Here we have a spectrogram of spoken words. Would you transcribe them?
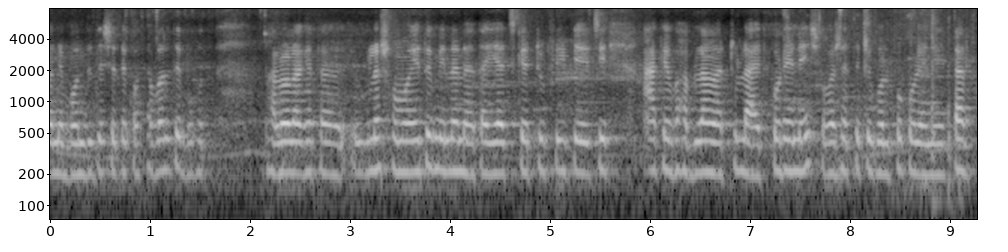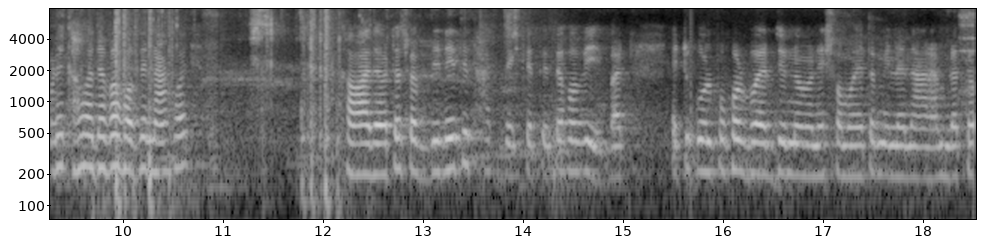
মানে বন্ধুদের সাথে কথা বলতে বহুত ভালো লাগে তাই এগুলো সময় তো মিলে না তাই আজকে একটু ফ্রি পেয়েছি আগে ভাবলাম একটু লাইভ করে নেই সবার সাথে একটু গল্প করে নেই তারপরে খাওয়া দাওয়া হবে না হয় খাওয়া দাওয়াটা সব দিনেই তো থাকবে, খেতে তো হবেই। বাট একটু গল্প করব, এর জন্য মানে সময় তো মিলে না, আর আমরা তো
